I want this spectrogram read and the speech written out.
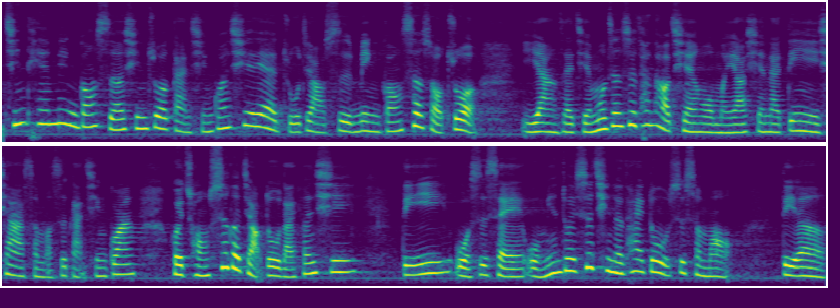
今天命宫十二星座感情观系列主角是命宫射手座。一样，在节目正式探讨前，我们要先来定义一下什么是感情观，会从四个角度来分析。第一，我是谁？我面对事情的态度是什么？第二，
